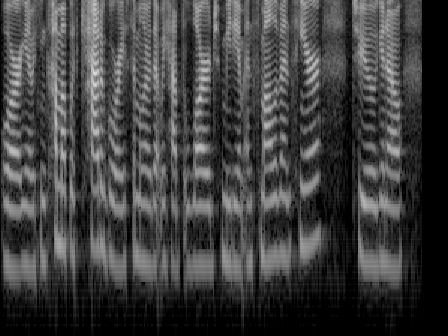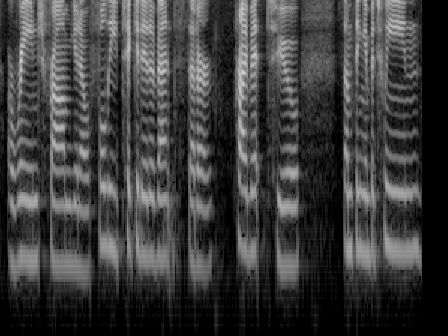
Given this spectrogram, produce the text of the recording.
Or, you know, we can come up with categories similar that we have to large, medium, and small events here to, you know, a range from, you know, fully ticketed events that are private to something in between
